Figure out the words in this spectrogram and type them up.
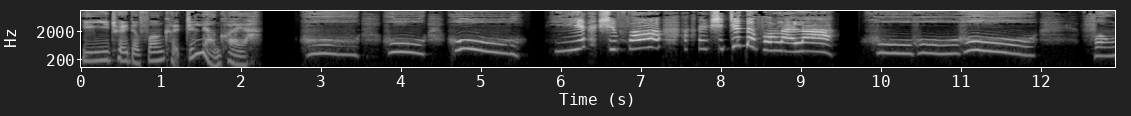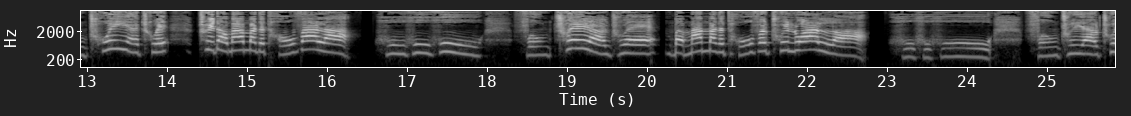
依依吹的风可真凉快呀！呼呼呼！咦，是风，是真的风来啦！呼呼呼，风吹呀吹，吹到妈妈的头发啦！呼呼呼，风吹呀吹，把妈妈的头发吹乱了！呼呼呼，风吹呀吹，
